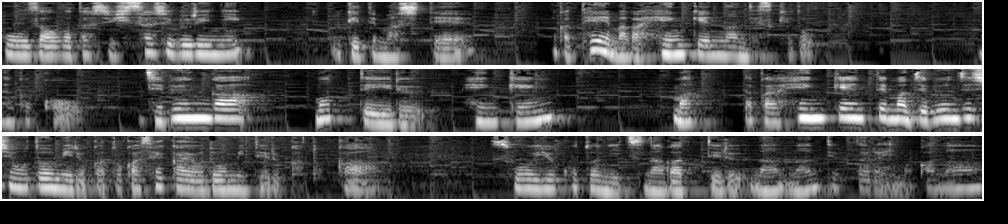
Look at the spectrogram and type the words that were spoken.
講座を私久しぶりに受けてまして、なんかテーマが偏見なんですけどなんかこう自分が持っている偏見まあだから偏見ってまあ自分自身をどう見るかとか世界をどう見てるかとかそういうことにつながってるななんて言ったらいいのかな。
